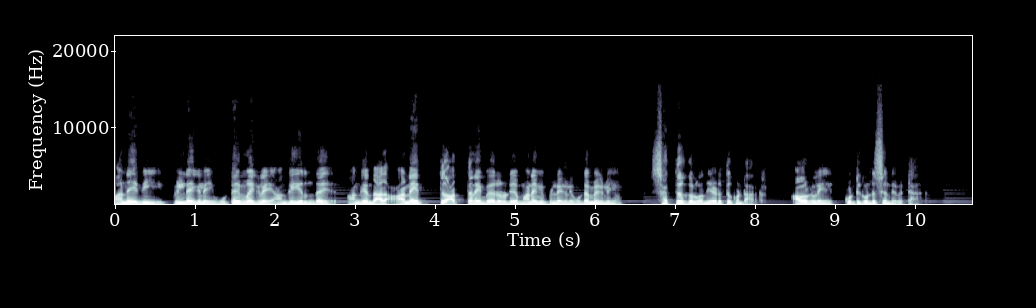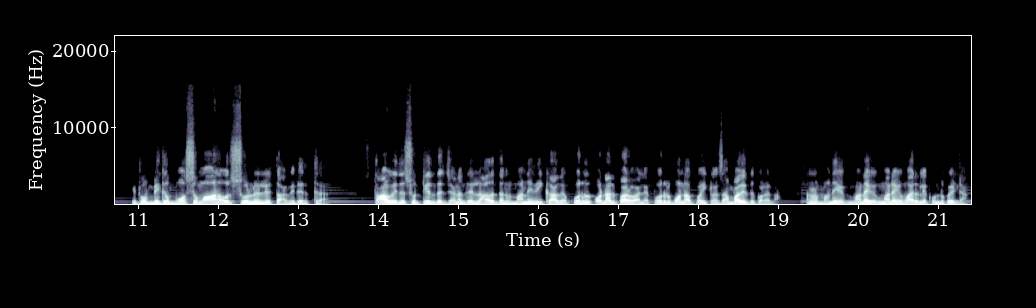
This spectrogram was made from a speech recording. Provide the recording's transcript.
மனைவி பிள்ளைகளை உடைமைகளை அங்கே இருந்த அங்கே இருந்த அனைத்து அத்தனை பேருடைய மனைவி பிள்ளைகளை உடைமைகளையும் சத்துருக்கள் வந்து எடுத்துக்கொண்டார்கள். அவர்களை கூட்டிக் கொண்டு சென்று விட்டார்கள். இப்போ மிக மோசமான ஒரு சூழ்நிலையில் தாவீது இருக்கிறார். தாவீது சுற்றி இருந்த ஜனங்கள் எல்லாரும் தங்கள் மனைவிக்காக பொருள் போனால் பரவாயில்ல பொருள் போனால் போய்க்கலாம் சம்பாதித்துக் கொள்ளலாம். ஆனால் மனைவி மனைவி மனைவிமார்களை கொண்டு போயிட்டாங்க.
